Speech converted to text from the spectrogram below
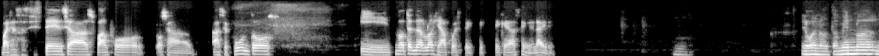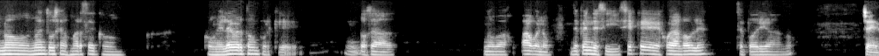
varias asistencias, van por, o sea, hace puntos, y no tenerlos ya, pues te, te- quedas en el aire. Mm. Y bueno, también no, no, no entusiasmarse con, con el Everton porque, o sea, no va Ah, bueno, depende, si, si es que juega doble, se podría, ¿no? Sí,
